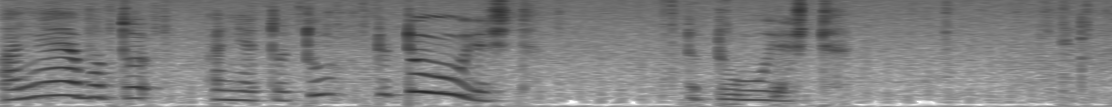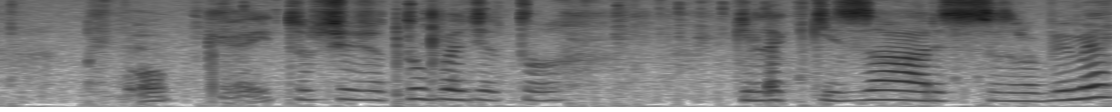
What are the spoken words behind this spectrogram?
A nie, bo to... A nie, to tu? To tu jest. To tu jest. Okej, to się, że tu będzie to... Taki lekki zarys zrobimy.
